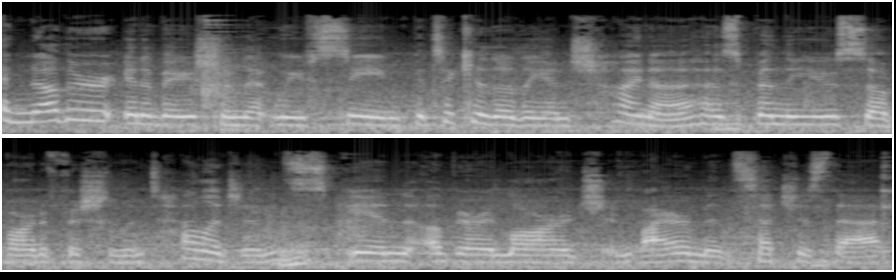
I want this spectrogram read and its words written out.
Another innovation that we've seen, particularly in China, has been the use of artificial intelligence mm-hmm. in a very large environment such as that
